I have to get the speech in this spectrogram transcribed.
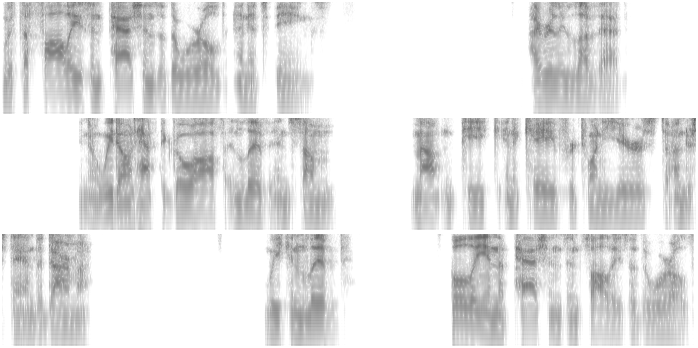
with the follies and passions of the world and its beings. I really love that. You know, we don't have to go off and live in some mountain peak in a cave for 20 years to understand the Dharma. We can live fully in the passions and follies of the world.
